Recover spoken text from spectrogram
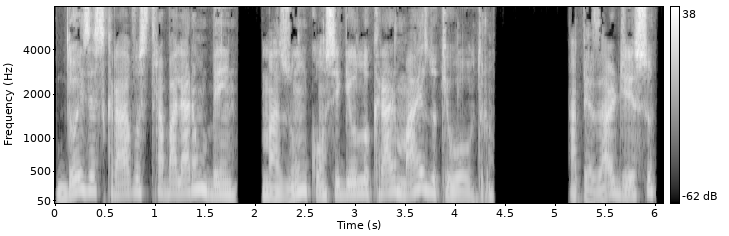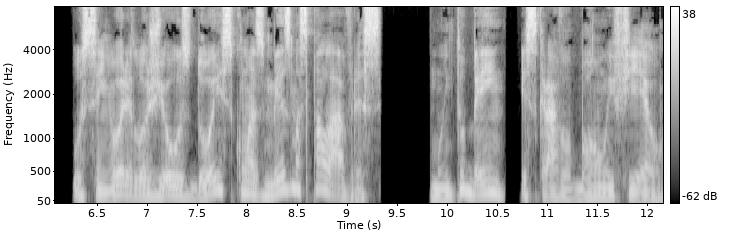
Dois escravos trabalharam bem mas um conseguiu lucrar mais do que o outro. Apesar disso, o Senhor elogiou os dois com as mesmas palavras. Muito bem, escravo bom e fiel.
